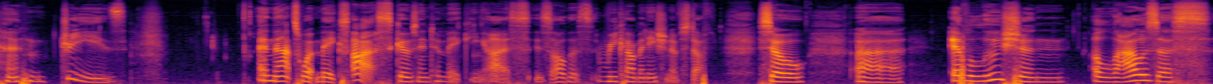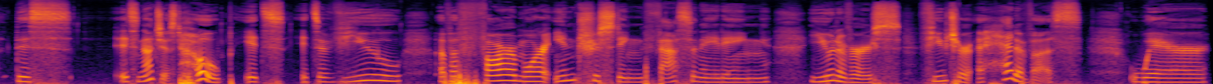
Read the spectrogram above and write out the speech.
and trees. And that's what makes us, goes into making us, is all this recombination of stuff. So, uh, evolution allows us this it's not just hope it's it's a view of a far more interesting, fascinating universe future ahead of us where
